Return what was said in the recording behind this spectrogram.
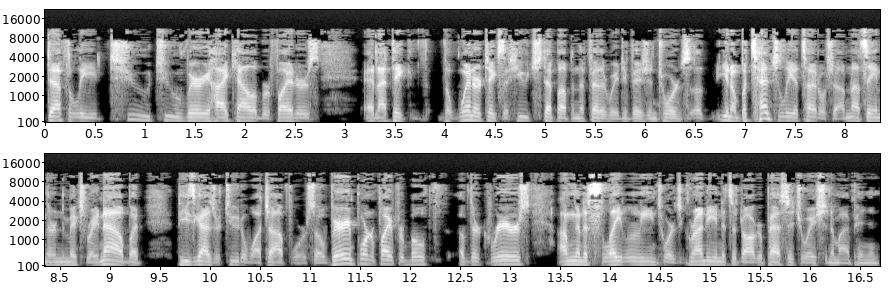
definitely two, two very high caliber fighters. And I think the winner takes a huge step up in the featherweight division towards, uh, you know, potentially a title shot. I'm not saying they're in the mix right now, but these guys are two to watch out for. So very important fight for both of their careers. I'm going to slightly lean towards Grundy and it's a dogger pass situation in my opinion.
